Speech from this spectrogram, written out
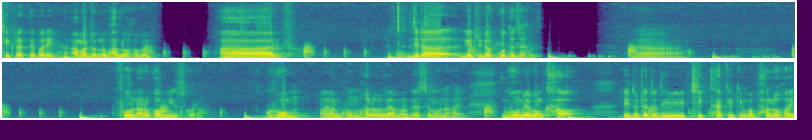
ঠিক রাখতে পারি, আমার জন্য ভালো হবে। আর যেটা গেট রিড অফ করতে চায়। ফোন আরও কম ইউজ করা। ঘুম, আমার ঘুম ভালো হলে আমার কাছে মনে হয় ঘুম এবং খাওয়া। এই দুটা যদি ঠিক থাকে কিংবা ভালো হয়,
